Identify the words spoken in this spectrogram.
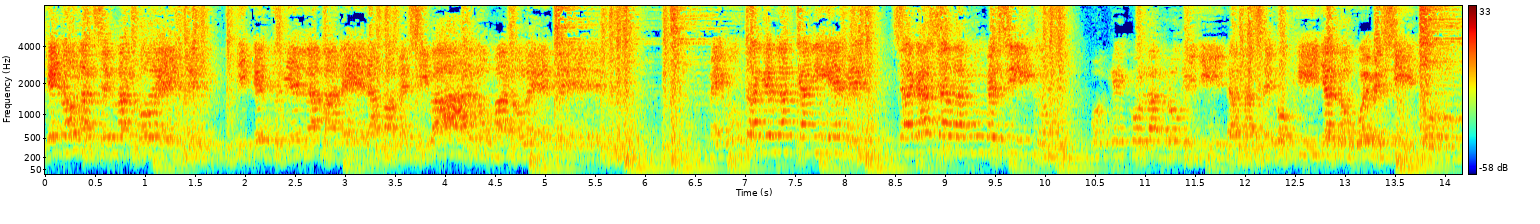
que no lancen más cohetes y que estudien la manera para ver si bajan los manoletes. Me gusta que Blancanieves se agacha a darme un besito, porque con las rodillitas me hace cosquillas los huevecitos.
